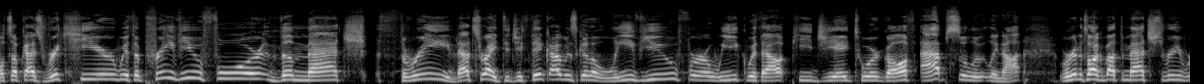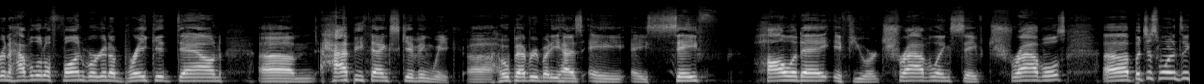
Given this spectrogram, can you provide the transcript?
What's up, guys? Rick here with a preview for the match three. That's right. Did you think I was going to leave you for a week without PGA Tour golf? Absolutely not. We're going to talk about the match three. We're going to have a little fun. We're going to break it down. Um, happy Thanksgiving week. Uh, hope everybody has a, a safe, holiday. If you are traveling, safe travels. Uh, but just wanted to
